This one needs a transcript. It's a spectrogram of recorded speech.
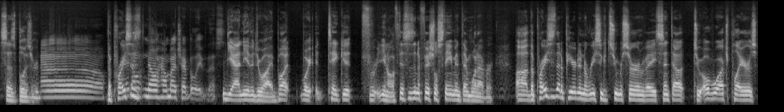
says Blizzard. Oh. the I prices don't know how much I believe this. Yeah, neither do I. But take it for you know, if this is an official statement, then whatever. Uh, the prices that appeared in a recent consumer survey sent out to Overwatch players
